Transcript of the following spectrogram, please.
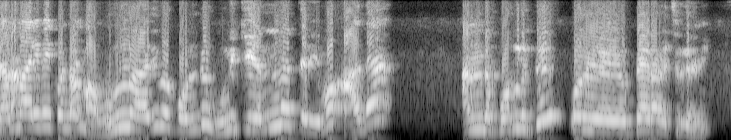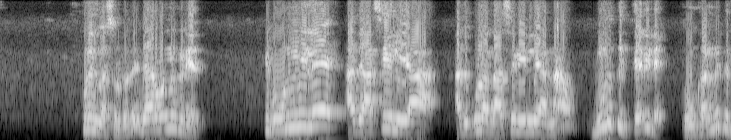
நம்ம அறிவை கொண்டு ஆமா உன் அறிவை கொண்டு உனக்கு என்ன தெரியுமோ அத அந்த பொருளுக்கு ஒரு பேரா வச்சிருக்கிற நீ. புரியுதா சொல்றது? வேற ஒண்ணும் கிடையாது. இப்ப உண்மையிலே அது அசையலையா? அதுக்குள்ள அந்த அசைவு இல்லையான்னா உனக்கு தெரியல. உன் கண்ணுக்கு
